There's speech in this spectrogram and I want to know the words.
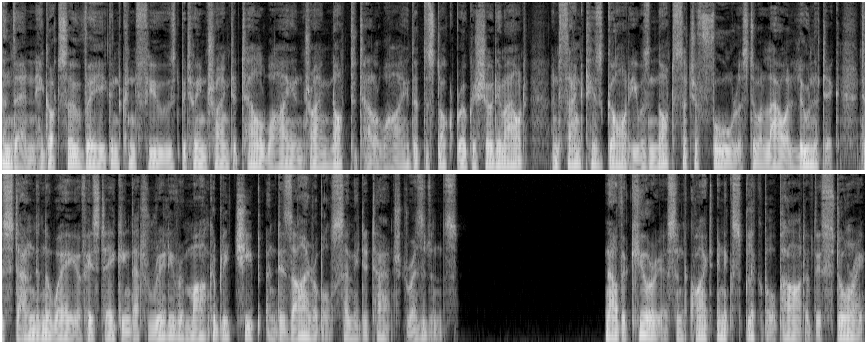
And then he got so vague and confused between trying to tell why and trying not to tell why that the stockbroker showed him out and thanked his God he was not such a fool as to allow a lunatic to stand in the way of his taking that really remarkably cheap and desirable semi-detached residence. Now, the curious and quite inexplicable part of this story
